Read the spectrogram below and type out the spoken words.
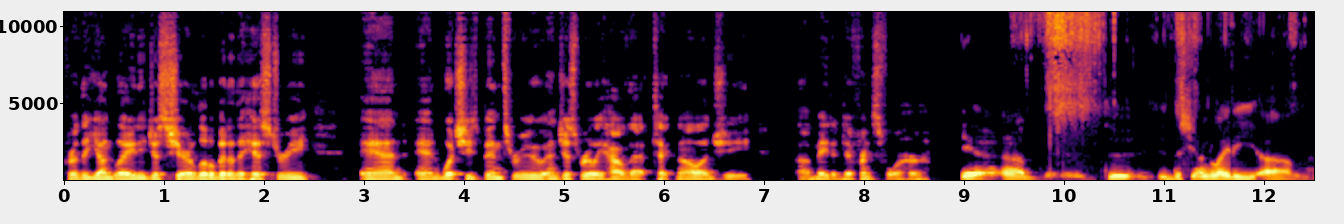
for the young lady? Just share a little bit of the history and and what she's been through, and just really how that technology uh, made a difference for her. Yeah, um, the, this young lady um,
